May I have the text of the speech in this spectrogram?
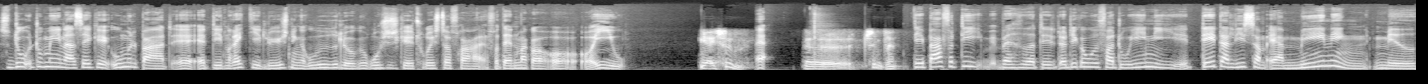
Så du, du mener altså ikke umiddelbart, øh, at det er den rigtige løsning at udelukke russiske turister fra, fra Danmark og, og, og EU? Jeg er i tvivl. Ja. Øh, simpelthen. Det er bare fordi, hvad hedder det, og det går ud fra, at du er enig i, det der ligesom er meningen med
